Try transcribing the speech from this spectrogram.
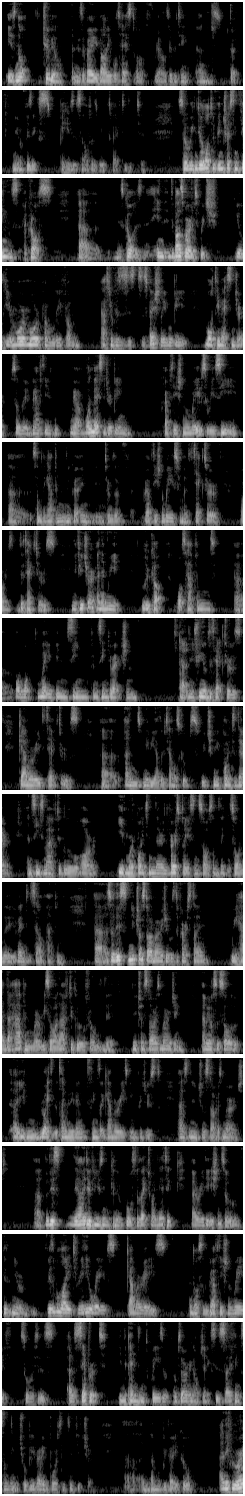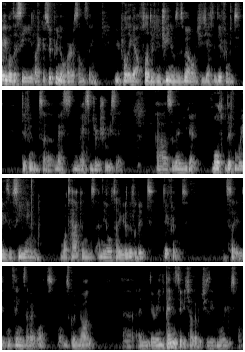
is not trivial and is a very valuable test of relativity and that you know physics behaves itself as we expected it to. So we can do a lot of interesting things across. Uh, it's called in the buzzwords which you'll hear more and more probably from astrophysicists, especially, will be multi-messenger. So that we have we have one messenger being gravitational waves. So we see uh, something happen in, in, terms of gravitational waves from a detector or detectors in the future, and then we look up what's happened uh, or what might have been seen from the same direction at neutrino detectors, gamma ray detectors, uh, and maybe other telescopes, which can be pointed there and see some afterglow, or even were pointing there in the first place and saw something, saw the event itself happen. Uh, so this neutron star merger was the first time we had that happen, where we saw an afterglow from the neutron stars merging, and we also saw uh, even right at the time of the event things like gamma rays being produced as the neutron stars merged. Uh, but this, the idea of using kind of both electromagnetic uh, radiation, so you know, visible light, radio waves, gamma rays, and also the gravitational wave sources as separate, independent ways of observing objects is, I think, something which will be very important in future, uh, and, and will be very cool. And if we were able to see like a supernova or something, you'd probably get a flood of neutrinos as well, which is yet a different, different uh, mess- messenger, shall we say? Uh, so then you get multiple different ways of seeing what happens, and they all tell you a little bit different, slightly different things about what what was going on, uh, and they're independent of each other, which is even more useful.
